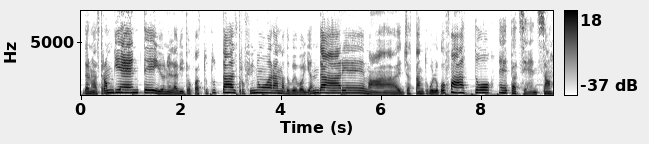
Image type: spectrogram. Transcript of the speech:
da un altro ambiente, io nella vita ho fatto tutt'altro finora, ma dove voglio andare, ma è già tanto quello che ho fatto, e pazienza.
